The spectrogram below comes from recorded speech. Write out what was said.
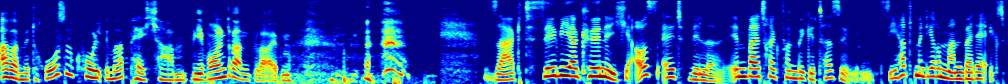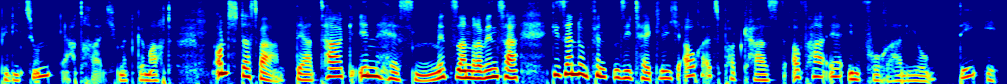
aber mit Rosenkohl immer Pech haben. Wir wollen dranbleiben. Sagt Silvia König aus Eltville im Beitrag von Birgitta Söhling. Sie hat mit ihrem Mann bei der Expedition Erdreich mitgemacht. Und das war der Tag in Hessen mit Sandra Winzer. Die Sendung finden Sie täglich auch als Podcast auf hrinforadio.de.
